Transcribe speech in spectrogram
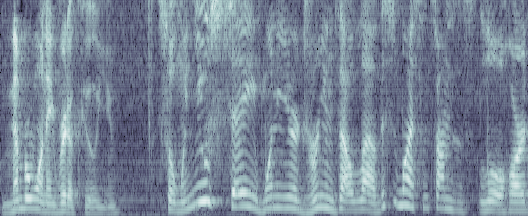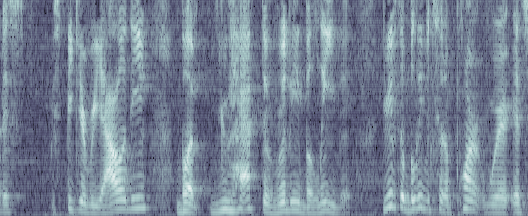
Number one, they ridicule you. So when you say one of your dreams out loud, this is why sometimes it's a little hard to speak your reality, but you have to really believe it. You have to believe it to the point where it's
